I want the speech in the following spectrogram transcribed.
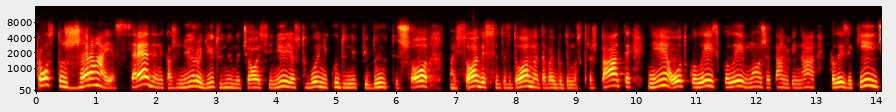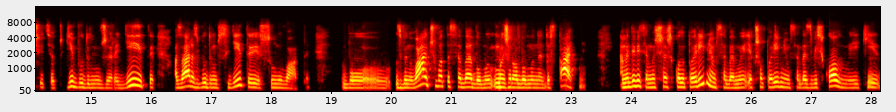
просто зжирає зсередини, каже: Ні, радіти не на часі, ні, я з тобою нікуди не піду. Ти що? Май совість, сиди вдома, давай будемо страждати. Ні, от колись, коли може там війна, коли закінчиться, тоді будемо вже радіти, а зараз будемо сидіти і сумувати. Бо звинувачувати себе, бо ми, ми ж робимо недостатньо. А ми дивіться, ми ще ж коли порівнюємо себе, ми, якщо порівнюємо себе з військовими, які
